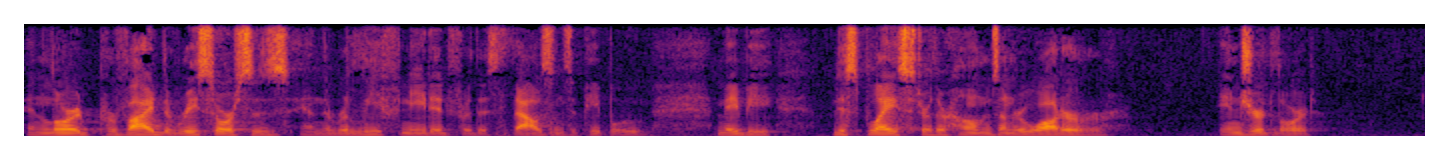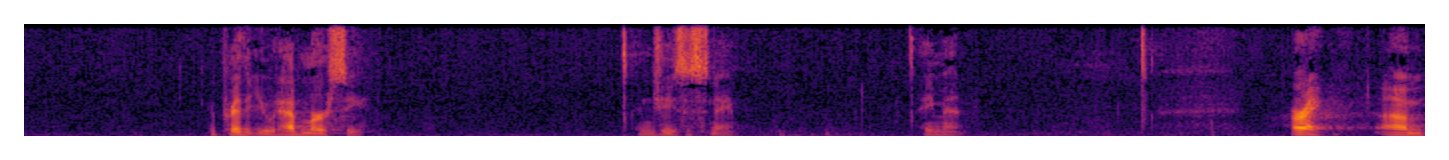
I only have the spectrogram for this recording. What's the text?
And Lord, provide the resources and the relief needed for this thousands of people who may be displaced or their homes underwater or injured, Lord. We pray that you would have mercy. In Jesus' name, amen. All right. Um,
